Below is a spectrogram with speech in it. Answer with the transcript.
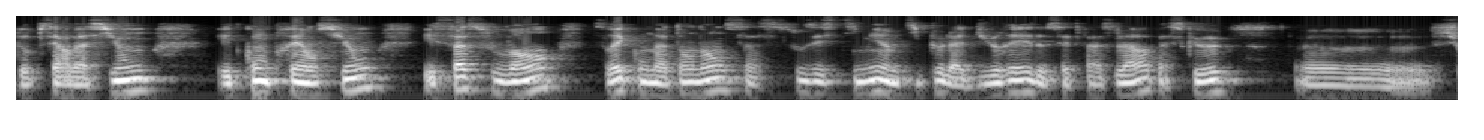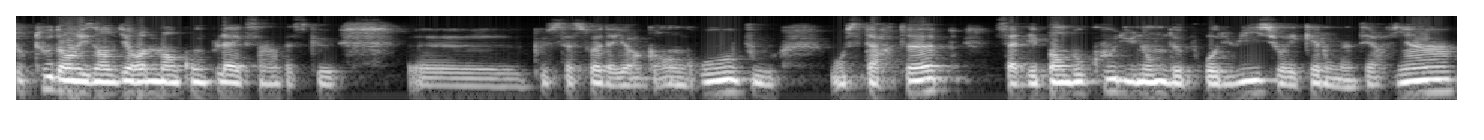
d'observation et de compréhension. Et ça, souvent, c'est vrai qu'on a tendance à sous-estimer un petit peu la durée de cette phase-là, parce que euh, surtout dans les environnements complexes, hein, parce que euh, que ça soit d'ailleurs grand groupe ou, ou start-up, ça dépend beaucoup du nombre de produits sur lesquels on intervient,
